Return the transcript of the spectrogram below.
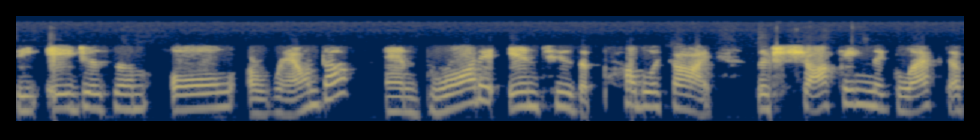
the ageism all around us and brought it into the public eye. The shocking neglect of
